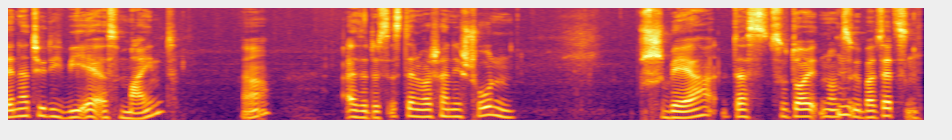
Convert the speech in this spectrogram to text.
Denn natürlich, wie er es meint. Ja. Also das ist dann wahrscheinlich schon schwer, das zu deuten und Hm. zu übersetzen.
